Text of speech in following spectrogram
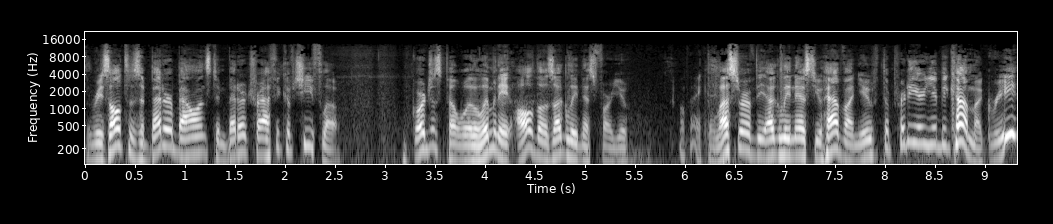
The result is a better balanced and better traffic of chi flow. Gorgeous Pill will eliminate all those ugliness for you. Well, thanks. The lesser of the ugliness you have on you, the prettier you become. Agree?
